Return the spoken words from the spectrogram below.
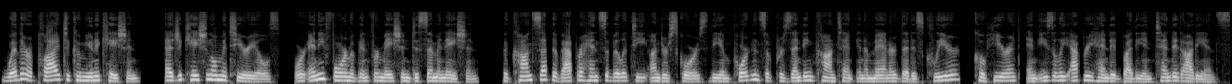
Whether applied to communication, educational materials, or any form of information dissemination, the concept of apprehensibility underscores the importance of presenting content in a manner that is clear, coherent, and easily apprehended by the intended audience.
